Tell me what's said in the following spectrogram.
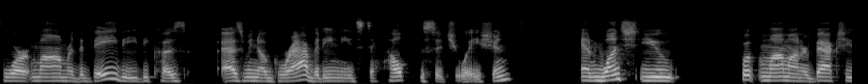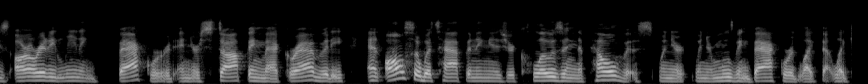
for mom or the baby because, as we know, gravity needs to help the situation. And once you put mom on her back, she's already leaning backward and you're stopping that gravity. And also what's happening is you're closing the pelvis when you're when you're moving backward like that. Like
